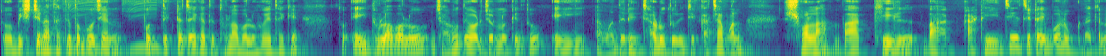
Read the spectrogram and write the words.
তো বৃষ্টি না থাকলে তো বোঝেন প্রত্যেকটা জায়গাতে ধুলাবালু হয়ে থাকে। তো এই ধুলাবালু ঝাড়ু দেওয়ার জন্য কিন্তু এই আমাদের এই ঝাড়ু তৈরি যে কাঁচামাল, শলা বা খিল বা কাঠি যে যেটাই বলুক না কেন,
